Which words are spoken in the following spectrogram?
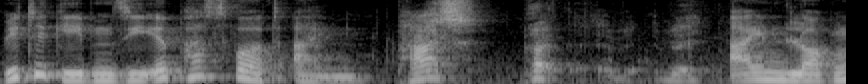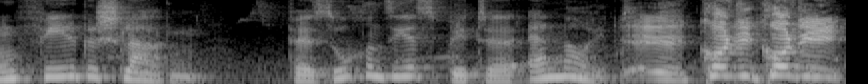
Bitte geben Sie Ihr Passwort ein. Pass? Pa Einloggen fehlgeschlagen. Versuchen Sie es bitte erneut. äh, Kudi, Kudi.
